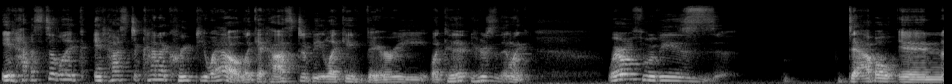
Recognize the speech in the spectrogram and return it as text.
it has to like it has to kind of creep you out like it has to be like a very like here's the thing like werewolf movies dabble in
